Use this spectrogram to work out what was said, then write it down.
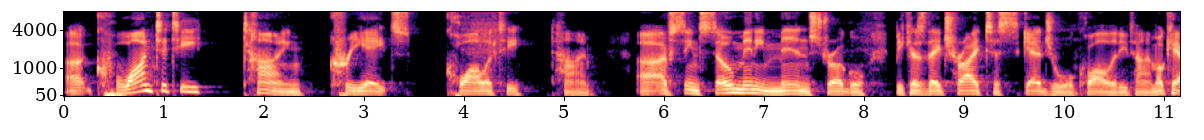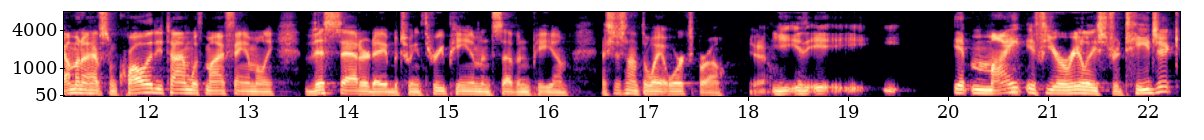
Uh, quantity time creates quality time. Uh, I've seen so many men struggle because they try to schedule quality time. Okay, I'm going to have some quality time with my family this Saturday between 3 p.m. and 7 p.m. That's just not the way it works, bro. Yeah. You- it, it- it- might if you're really strategic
